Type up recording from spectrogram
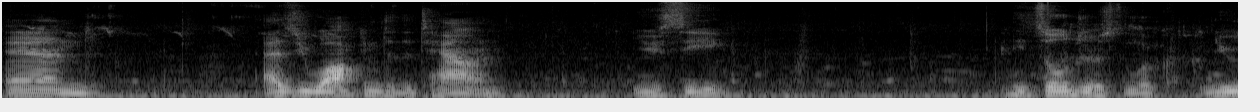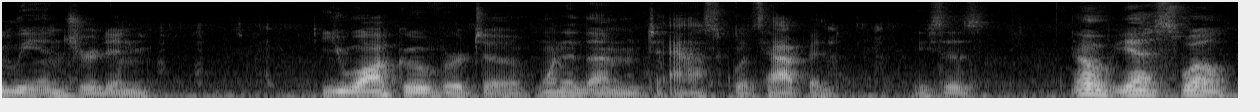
And as you walk into the town, you see these soldiers look newly injured, and you walk over to one of them to ask what's happened. He says, Oh, yes, well,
